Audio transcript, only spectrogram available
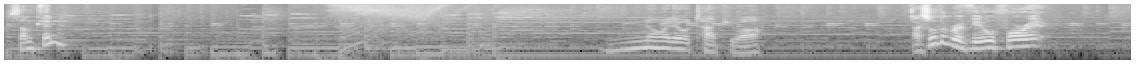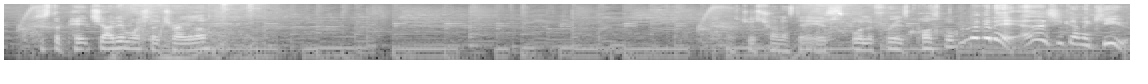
something? No idea what type you are. I saw the reveal for it. Just the picture, I didn't watch the trailer. Just trying to stay as spoiler free as possible. But look at it, that's actually kind of cute.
